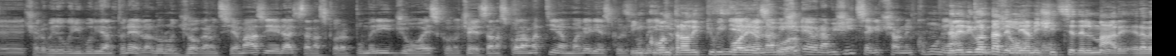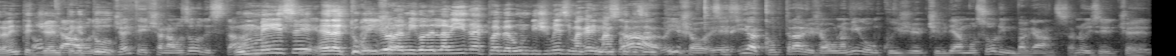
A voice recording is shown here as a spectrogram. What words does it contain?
eh, cioè lo vedo con i nipoti di Antonella, loro giocano insieme la sera, stanno a scuola al pomeriggio, o escono, cioè stanno a scuola la mattina o magari escono il si pomeriggio. incontrano di più Quindi fuori è, da un'amici- scuola. è un'amicizia che hanno in comune. Ve le ricordate le amicizie del mare? Era veramente Oh, gente cavolo, che tu gente che ci andavo solo d'estate. un mese Sì, era il tuo migliore amico della vita e poi per 11 mesi magari manco ti Esatto, sentivi. io, c'ho- Sì, eh, sì. io al contrario ho un amico con cui ci, ci vediamo solo in vacanza. Noi se, cioè,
